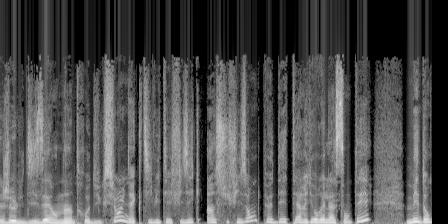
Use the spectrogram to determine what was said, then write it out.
Je le disais en introduction, une activité physique insuffisante peut détériorer la santé, mais dans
